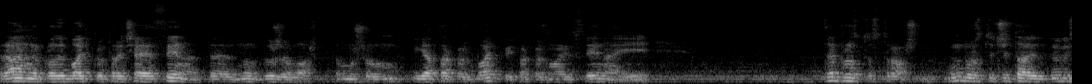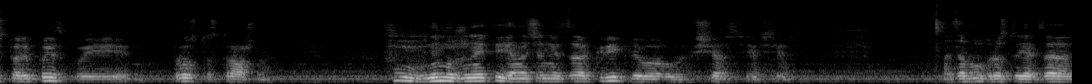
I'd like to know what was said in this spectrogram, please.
реально, коли батько втрачає сина, це ну, дуже важко. Тому що я також батько і також маю сина. І це просто страшно. Ну, просто читаю, дивлюсь переписку і просто страшно. Фу, не можу знайти, я наче не закріплював. Щас, я щас. Забув просто як за,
